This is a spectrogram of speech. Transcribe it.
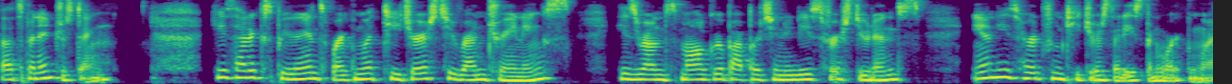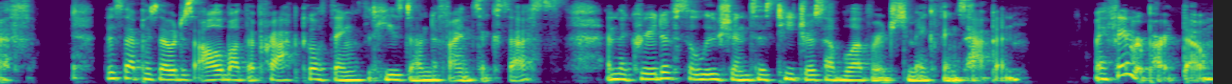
that's been interesting. He's had experience working with teachers to run trainings, he's run small group opportunities for students, and he's heard from teachers that he's been working with. This episode is all about the practical things that he's done to find success and the creative solutions his teachers have leveraged to make things happen. My favorite part, though,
